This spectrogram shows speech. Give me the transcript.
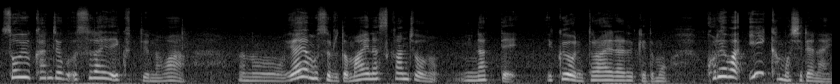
そういう感情が薄らいでいくっていうのはあのややもするとマイナス感情になっていくように捉えられるけどもこれはいいかもしれない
